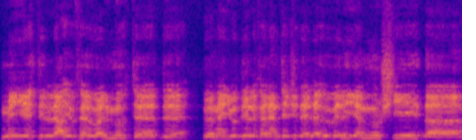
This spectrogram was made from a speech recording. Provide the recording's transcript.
men yehdillahu fevel muhted ve men yudil felen tecide lehu veliyen mürşida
